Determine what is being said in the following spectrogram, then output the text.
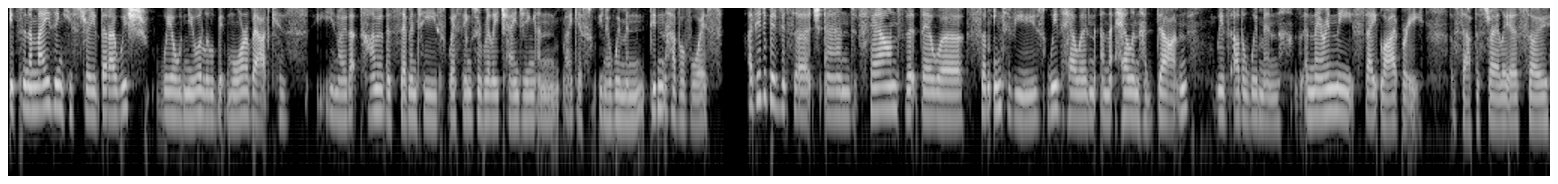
it's an amazing history that I wish we all knew a little bit more about because, you know, that time of the 70s where things were really changing and I guess, you know, women didn't have a voice. I did a bit of research and found that there were some interviews with Helen and that Helen had done with other women, and they're in the State Library of South Australia, so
